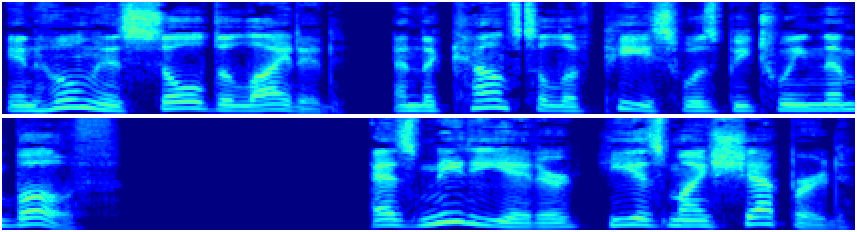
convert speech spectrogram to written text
in whom his soul delighted, and the counsel of peace was between them both. As mediator, he is my shepherd,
